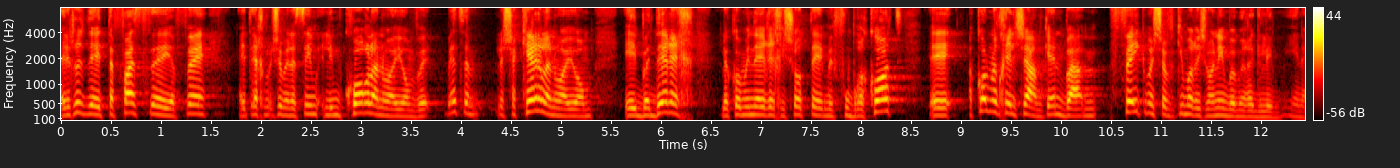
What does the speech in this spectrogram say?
אני חושבת שזה תפס אה, יפה את איך שמנסים למכור לנו היום, ובעצם לשקר לנו היום, בדרך לכל מיני רכישות מפוברקות. הכל מתחיל שם, כן? בפייק משווקים הראשונים במרגלים. הנה.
